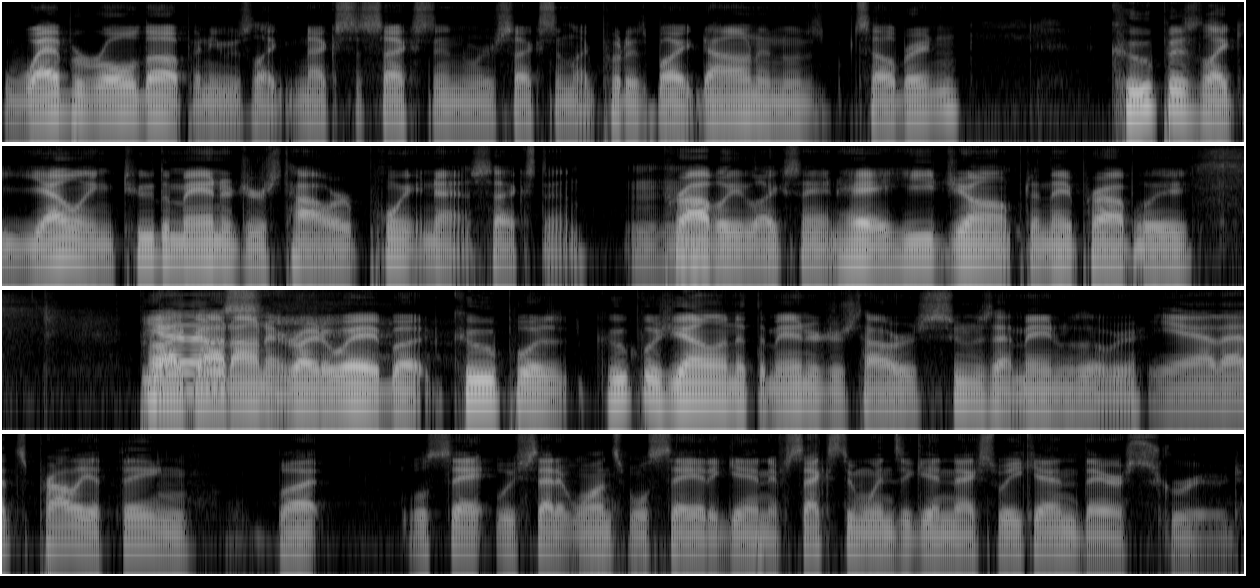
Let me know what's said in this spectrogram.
Webb rolled up and he was like next to Sexton, where Sexton like put his bike down and was celebrating. Coop is like yelling to the manager's tower, pointing at Sexton, Mm-hmm. probably like saying, "Hey, he jumped," and they probably Yeah, probably that got was- on it right away. But Coop was Coop was yelling at the manager's tower as soon as that main was over. yeah, that's probably a thing. But we'll say we've said it once, we'll say it again. If Sexton wins again next weekend, they're screwed.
